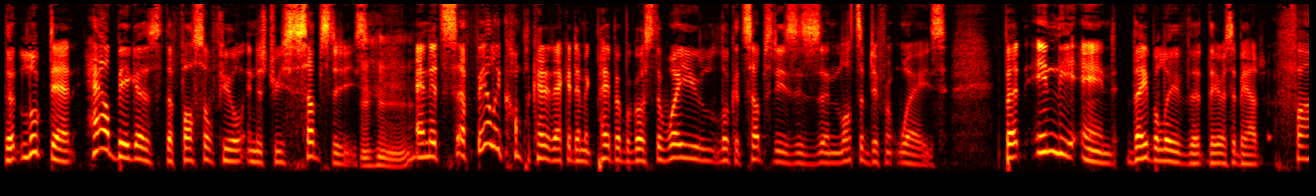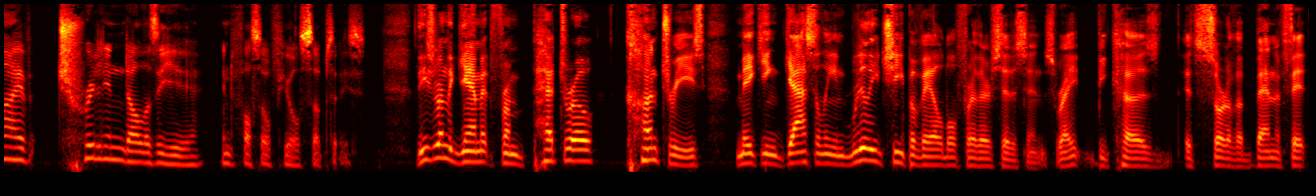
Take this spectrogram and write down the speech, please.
that looked at how big is the fossil fuel industry subsidies. Mm-hmm. And it's a fairly complicated academic paper because the way you look at subsidies is in lots of different ways. But in the end, they believe that there's about $5 trillion a year in fossil fuel subsidies. These run the gamut from petro countries making gasoline really cheap available for their citizens, right? Because it's sort of a benefit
